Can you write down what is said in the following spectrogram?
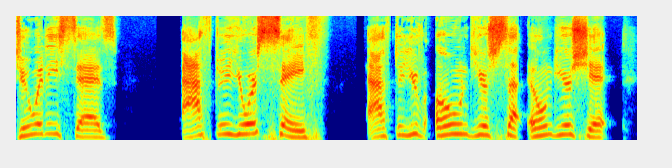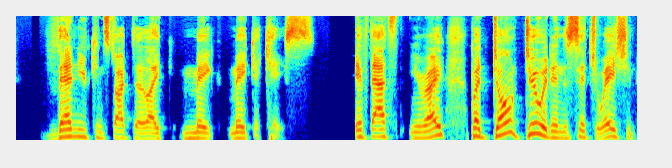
Do what he says. After you're safe, after you've owned your set, owned your shit, then you can start to like make make a case. If that's you're right, but don't do it in the situation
